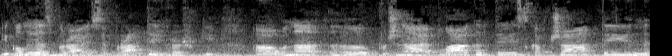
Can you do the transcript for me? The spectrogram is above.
І коли я збираюся прати іграшки, вона е, починає плакати, скавчати, е,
